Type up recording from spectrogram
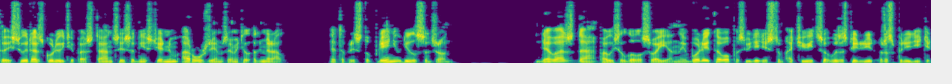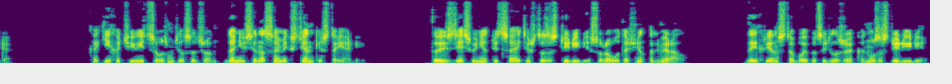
«То есть вы разгуливаете по станции с огнестрельным оружием», — заметил адмирал. «Это преступление?» — удивился Джон. «Для вас — да», — повысил голос военный. «Более того, по свидетельствам очевидцев, вы застрелили распорядителя». «Каких очевидцев?» — возмутился Джон. «Да они все на сами к стенке стояли». «То есть здесь вы не отрицаете, что застрелили?» — сурово уточнил адмирал. Да и хрен с тобой, процедил Жека. Ну, застрелили.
